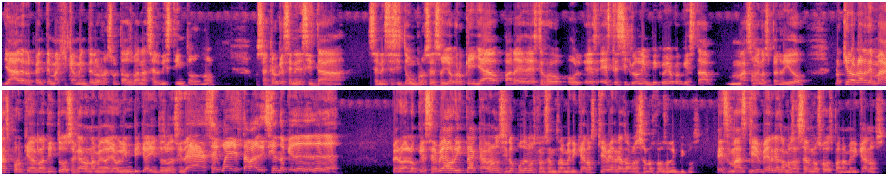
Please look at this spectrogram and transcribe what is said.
ya de repente mágicamente los resultados van a ser distintos, ¿no? O sea, creo que se necesita, se necesita un proceso. Yo creo que ya para este juego, este ciclo olímpico, yo creo que está más o menos perdido no quiero hablar de más porque al ratito se gana una medalla olímpica y entonces van a decir, ah, ese güey estaba diciendo que... Pero a lo que se ve ahorita, cabrón, si no podemos con centroamericanos, ¿qué vergas vamos a hacer unos Juegos Olímpicos? Es más, ¿qué vergas vamos a hacer unos Juegos Panamericanos?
